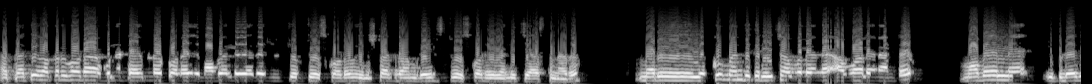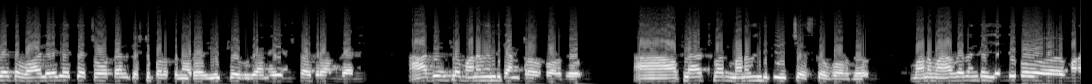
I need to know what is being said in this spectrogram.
ప్రతి ఒక్కరు కూడా ఉన్న టైంలో కూడా ఈ మొబైల్ ఏదో యూట్యూబ్ చూసుకోవడం ఇన్స్టాగ్రామ్ రీల్స్ చూసుకోవడం ఇవన్నీ చేస్తున్నారు. మరి ఎక్కువ మందికి రీచ్ అవ్వాలని అవ్వాలని అంటే మొబైల్నే ఇప్పుడు ఏదైతే వాళ్ళు ఏదైతే చూడడానికి ఇష్టపడుతున్నారో యూట్యూబ్ కానీ ఇన్స్టాగ్రామ్ కానీ ఆ దీంట్లో మనం ఎందుకు ఎంటర్ అవ్వకూడదు? ఆ ప్లాట్ఫామ్ మనం ఎందుకు యూజ్ చేసుకోకూడదు? మనం ఆ విధంగా ఎందుకు మన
